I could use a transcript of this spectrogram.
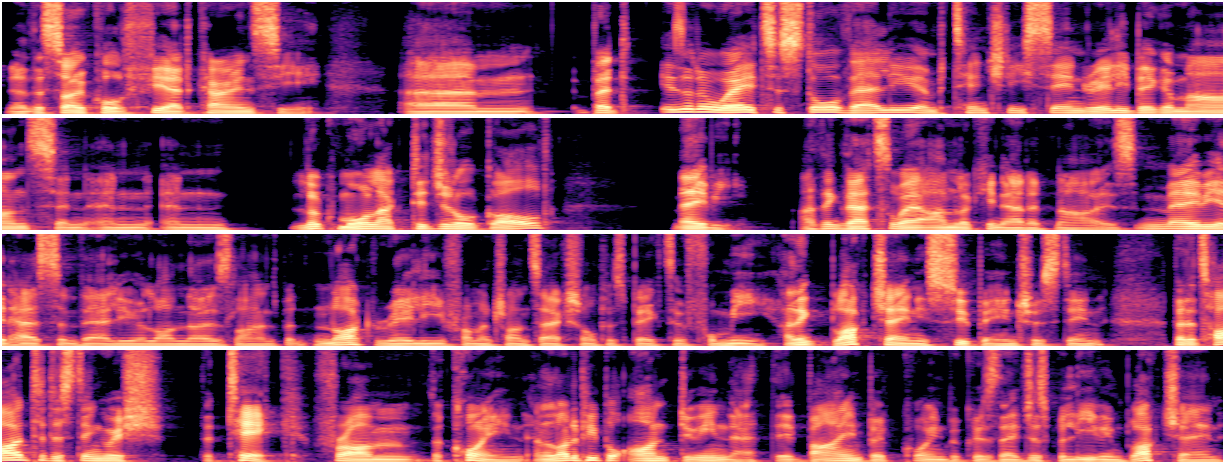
you know, the so-called fiat currency. Um, but is it a way to store value and potentially send really big amounts and and and look more like digital gold? Maybe. I think that's the way I'm looking at it now. Is maybe it has some value along those lines, but not really from a transactional perspective for me. I think blockchain is super interesting, but it's hard to distinguish the tech from the coin, and a lot of people aren't doing that. They're buying Bitcoin because they just believe in blockchain,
